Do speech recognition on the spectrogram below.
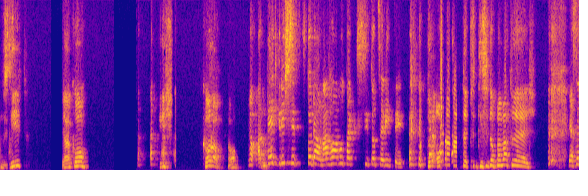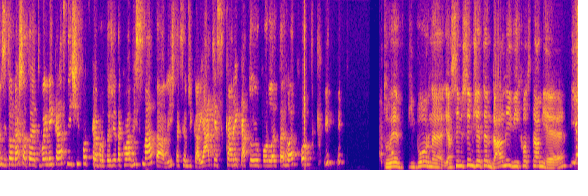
vzít, jako, když Skoro, no. No a teď, když si to dal na hlavu, tak si to celý ty. To je ona, ty, ty si to pamatuješ. Já jsem si to našla, to je tvoje nejkrásnější fotka, protože je taková vysmátá, víš, tak jsem říkala, já tě skarikatuju podle téhle fotky. To je výborné. Já si myslím, že ten dálný východ tam je. Jo.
